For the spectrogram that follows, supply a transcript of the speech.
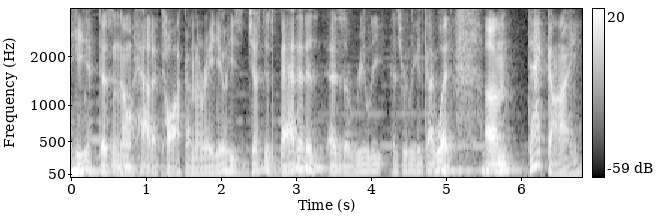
he doesn't know how to talk on the radio. He's just as bad at it as, as a really as a really good guy would. Um, that guy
